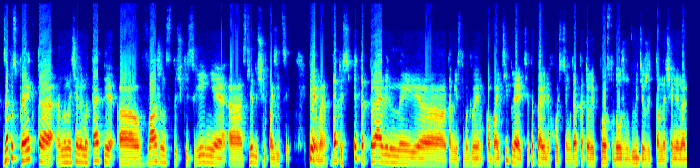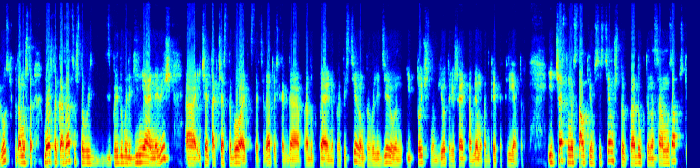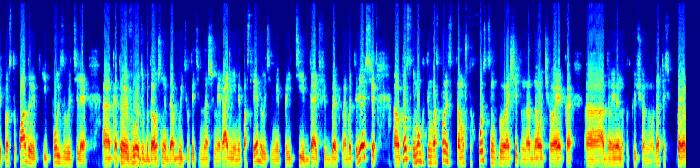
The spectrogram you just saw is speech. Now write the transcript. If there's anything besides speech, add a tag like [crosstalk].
Запуск проекта на начальном этапе а, важен с точки зрения а, следующих позиций. Первое, да, то есть это правильный, а, там, если мы говорим об IT-проекте, это правильный хостинг, да, который просто должен выдержать там начальные нагрузки, потому что может оказаться, что вы придумали гениальную вещь, и так часто бывает, кстати, да, то есть когда продукт правильно протестирован, провалидирован и точно бьет и решает проблему конкретных клиентов. И часто мы сталкиваемся с тем, что продукты на самом запуске просто падают, и пользователи, которые которые вроде бы должны добыть вот этими нашими ранними последователями, прийти, дать фидбэк на бета-версию, а, просто не могут им воспользоваться, потому что хостинг был рассчитан на одного человека а, одновременно подключенного. Да? То есть э,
